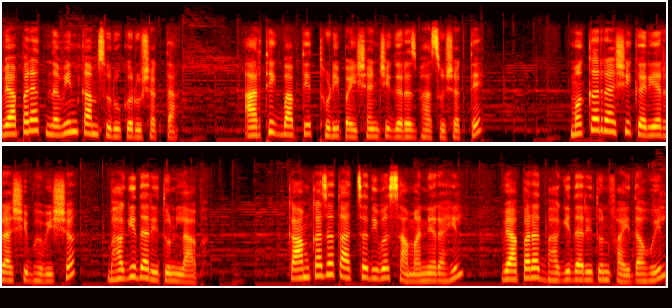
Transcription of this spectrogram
व्यापारात नवीन काम सुरू करू शकता. आर्थिक बाबतीत थोडी पैशांची गरज भासू शकते. मकर राशी करिअर राशी भविष्य भागीदारीतून लाभ. कामकाजात आजचा दिवस सामान्य राहील. व्यापारात भागीदारीतून फायदा होईल.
